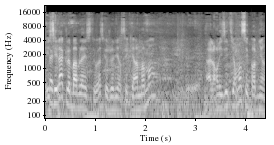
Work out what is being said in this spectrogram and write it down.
Et c'est là que le bas blesse, tu vois ce que je veux dire C'est qu'à un moment, alors les étirements, c'est pas bien.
